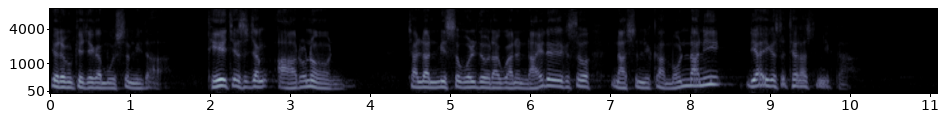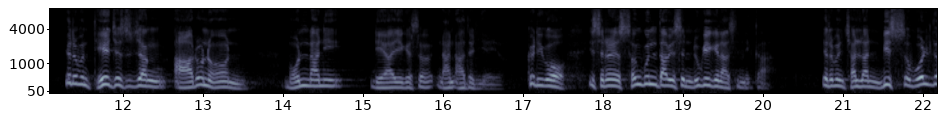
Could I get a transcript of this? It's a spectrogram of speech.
여러분께 제가 묻습니다. 대제사장 아론은 잘난 미스 월드라고 하는 나일에서 났습니까? 못난이 리아에게서 태어났습니까? 여러분 대제사장 아론은 못난이 레아에게서 난 아들이에요. 그리고 이스라엘 성군 다윗은 누구에게 났습니까? 여러분 잘난 미스 월드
